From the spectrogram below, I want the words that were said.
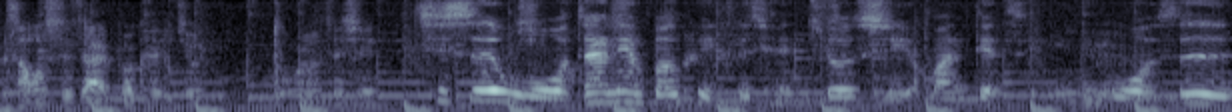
那时候是在 Berkeley 就读了这些，其实我在念 Berkeley 之前就喜欢电子音乐，我是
